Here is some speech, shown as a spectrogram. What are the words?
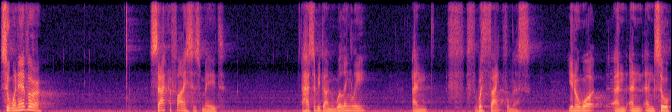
So whenever sacrifice is made, it has to be done willingly and th- with thankfulness. You know what? And, and, and so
